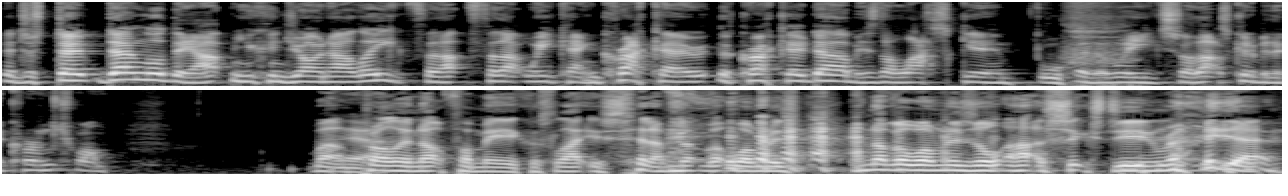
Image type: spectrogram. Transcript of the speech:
Yeah, just do- download the app and you can join our league for that for that weekend. Krakow, the Krakow Derby is the last game of the league, so that's going to be the crunch one. Well, Yeah. probably not for me because, like you said, I've not got one. Res- I've not got one result out of sixteen right yet.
